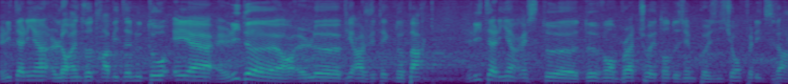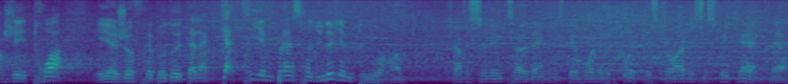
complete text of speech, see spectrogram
L'Italien Lorenzo Travizzanuto est euh, leader. Le virage du Technopark. L'Italien reste euh, devant. Bradshaw est en deuxième position. Félix Varger 3 et Geoffrey Baudot est à la quatrième place fin du neuvième tour. Travisanutto then, he's been one of the quickest drivers this weekend. Yeah.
